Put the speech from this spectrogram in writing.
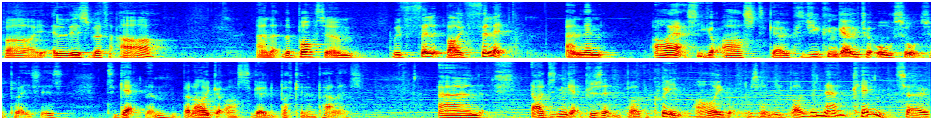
by Elizabeth R, and at the bottom with Philip by Philip. And then I actually got asked to go because you can go to all sorts of places to get them, but I got asked to go to Buckingham Palace. And I didn't get presented by the Queen, I got presented by the now King. So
